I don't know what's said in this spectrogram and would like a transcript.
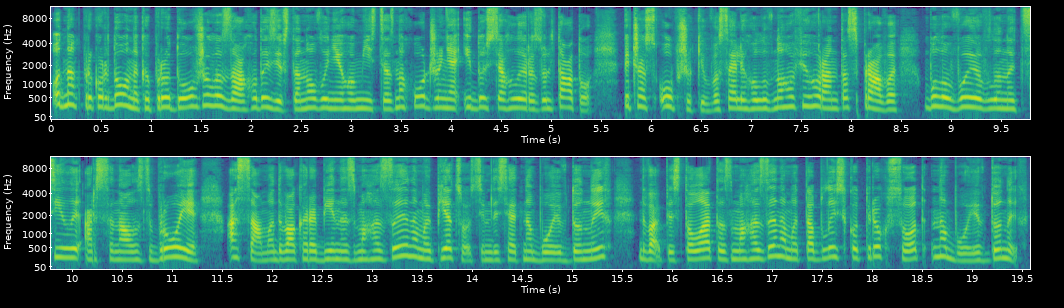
Однак прикордонники продовжили заходи зі встановлення його місця знаходження і досягли результату. Під час обшуків в оселі головного фігуранта справи було виявлено цілий арсенал зброї, а саме два карабіни з магазинами, 570 набоїв до них, два пістолети з магазинами та близько 300 набоїв до них.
